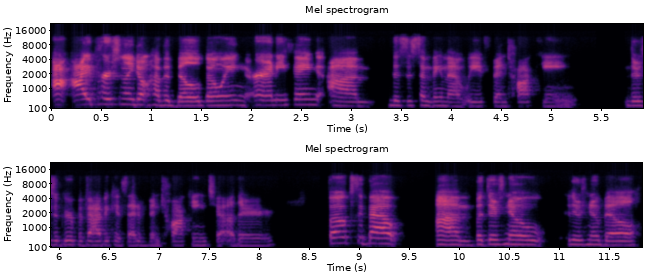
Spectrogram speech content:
I, personally don't have a bill going or anything. Um, this is something that we've been talking. There's a group of advocates that have been talking to other folks about, um, but there's no there's no bill,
